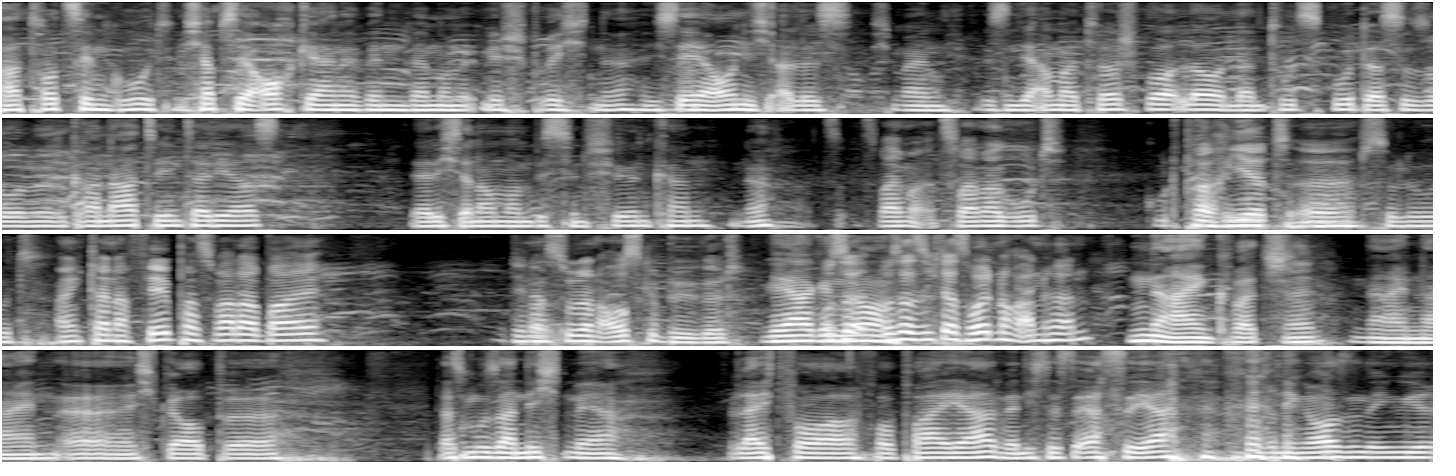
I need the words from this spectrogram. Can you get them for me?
war trotzdem gut. Ich habe es ja auch gerne, wenn, wenn man mit mir spricht. Ne? Ich sehe ja auch nicht alles. Ich meine, wir sind ja Amateursportler und dann tut es gut, dass du so eine Granate hinter dir hast, der dich dann auch mal ein bisschen führen kann. Ne? Z- Zweimal, zweimal gut, gut pariert. ja, äh, absolut. ein kleiner Fehlpass war dabei. Den hast du dann ausgebügelt. Ja, Muss, er, genau. muss er sich das heute noch anhören? Nein, Quatsch. Nein? Nein, nein. Äh, ich glaube, äh, das muss er nicht mehr. Vielleicht vor, vor ein paar Jahren, wenn ich das erste Jahr in irgendwie,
